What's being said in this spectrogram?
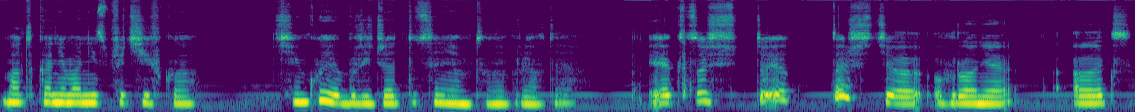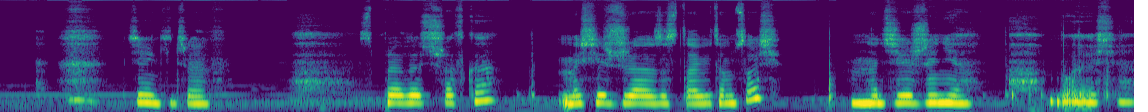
matka nie ma nic przeciwko. Dziękuję, Bridget, doceniam to naprawdę. Jak coś, to ja też cię ochronię, Alex. Dzięki, Jeff. Sprawdzać szafkę? Myślisz, że zostawił tam coś? Mam nadzieję, że nie. Boję się.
